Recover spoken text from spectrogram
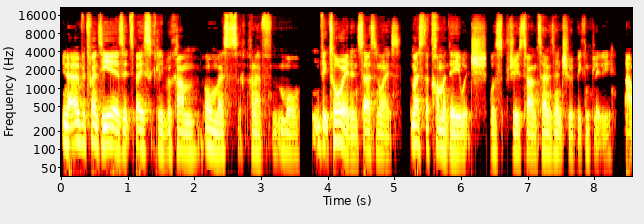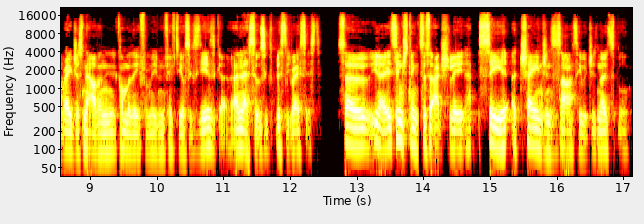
you know, over 20 years, it's basically become almost kind of more Victorian in certain ways. Most of the comedy which was produced around the turn of the century would be completely outrageous now than the comedy from even 50 or 60 years ago, unless it was explicitly racist. So, you know, it's interesting to actually see a change in society which is notable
